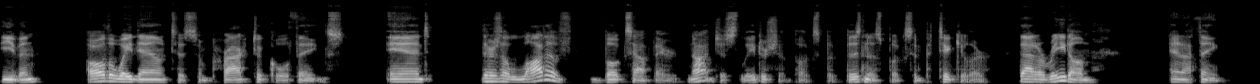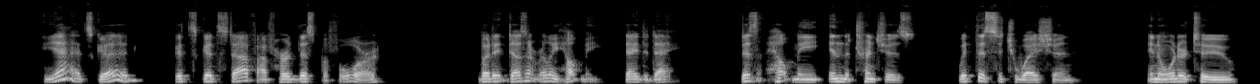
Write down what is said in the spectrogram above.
even, all the way down to some practical things. And there's a lot of books out there, not just leadership books, but business books in particular, that I read them and I think, yeah, it's good. It's good stuff. I've heard this before, but it doesn't really help me day to day. It doesn't help me in the trenches with this situation in order to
